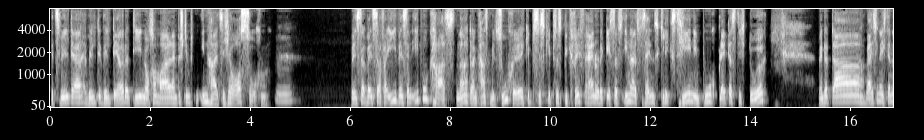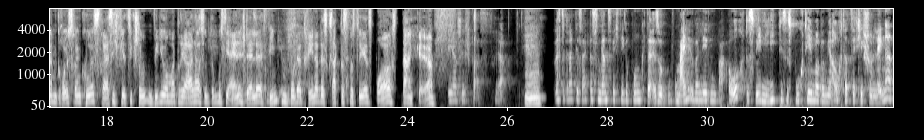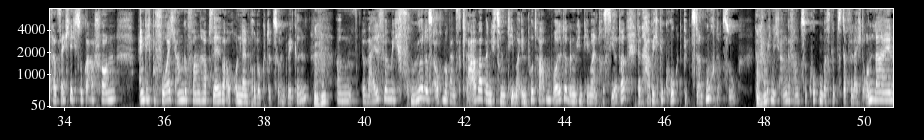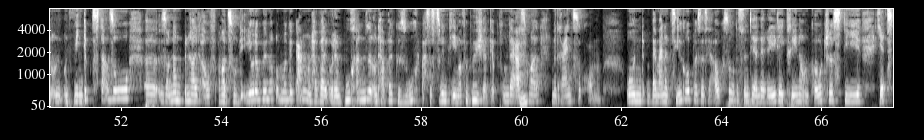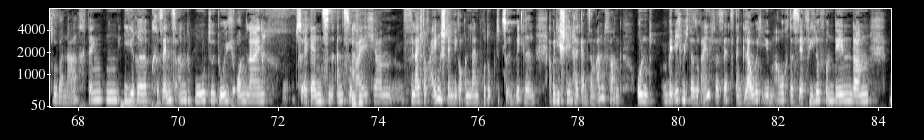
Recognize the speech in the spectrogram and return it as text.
Jetzt will der, will, will der oder die noch einmal einen bestimmten Inhalt sich heraussuchen. Mhm. Wenn wenn's da wenn ein E-Book hast, ne, dann kannst du mit Suche, gibst es, gibst das Begriff ein oder gehst aufs Inhaltsverzeichnis, klickst hin im Buch, blätterst dich durch. Wenn du da, weiß ich nicht, in einem größeren Kurs 30, 40 Stunden Videomaterial hast und du musst die eine Stelle finden, wo der Trainer das gesagt hat, was du jetzt brauchst, danke. Ja, ja viel Spaß. Ja. Mhm was du gerade gesagt hast, sind ganz wichtige Punkte. Also meine Überlegung war auch, deswegen liegt dieses Buchthema bei mir auch tatsächlich schon länger, tatsächlich sogar schon, eigentlich bevor ich angefangen habe, selber auch Online-Produkte zu entwickeln. Mhm. Ähm, weil für mich früher das auch immer ganz klar war, wenn ich zu einem Thema Input haben wollte, wenn mich ein Thema interessiert hat, dann habe ich geguckt, gibt es da ein Buch dazu? Dann mhm. habe ich nicht angefangen zu gucken, was gibt's da vielleicht online und, und wen gibt's da so, äh, sondern bin halt auf Amazon.de oder wohin auch immer gegangen und habe halt, oder im Buchhandel und habe halt gesucht, was es zu dem Thema für Bücher gibt, um da mhm. erstmal mhm. mit reinzukommen. Und bei meiner Zielgruppe ist es ja auch so, das sind ja in der Regel Trainer und Coaches, die jetzt drüber nachdenken, ihre Präsenzangebote durch Online zu ergänzen, anzureichern, mhm. vielleicht auch eigenständige Online-Produkte zu entwickeln. Aber die stehen halt ganz am Anfang. Und wenn ich mich da so reinversetze, dann glaube ich eben auch, dass sehr viele von denen dann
